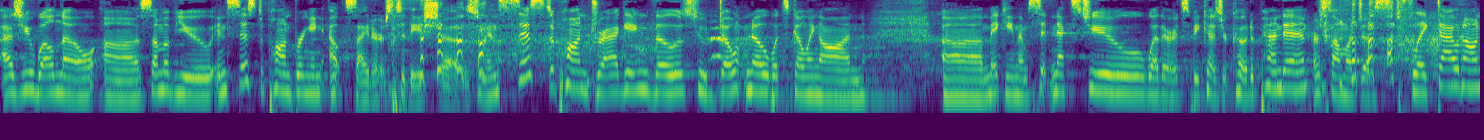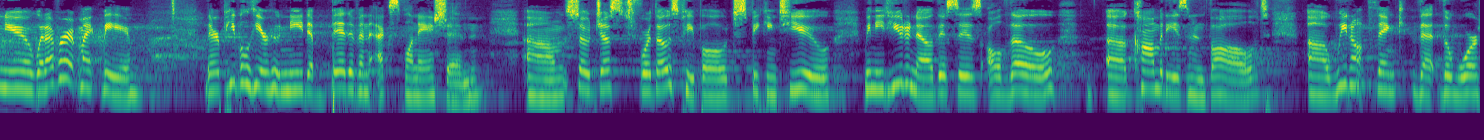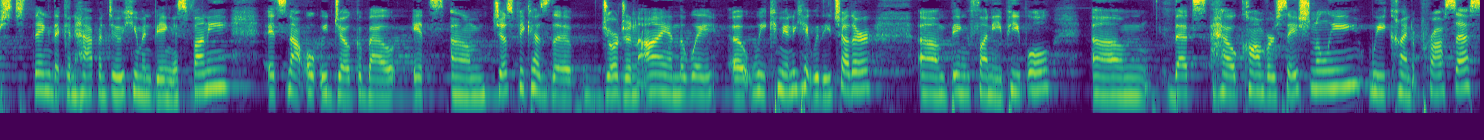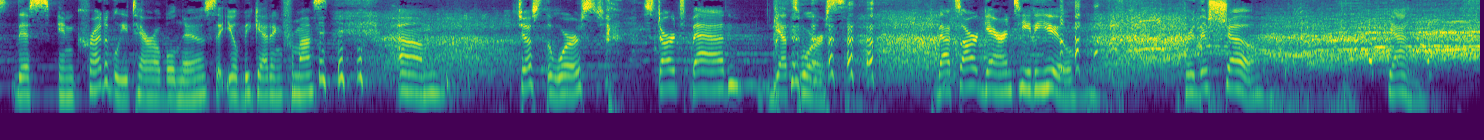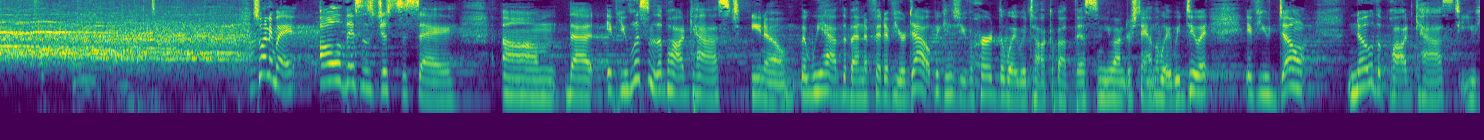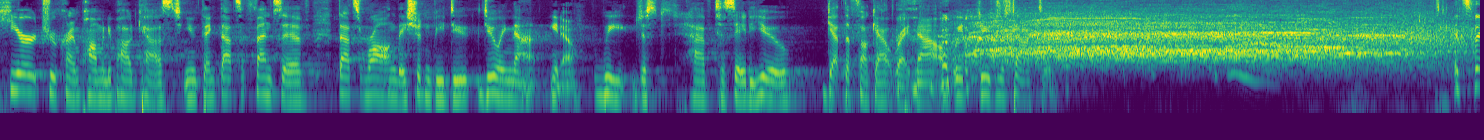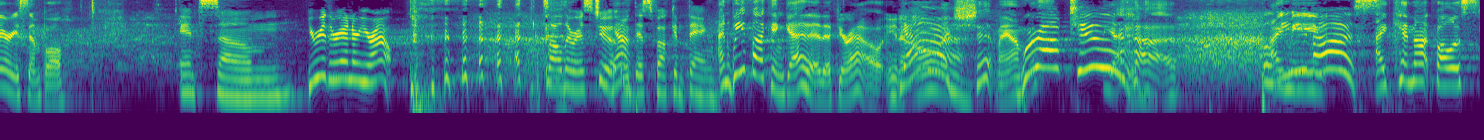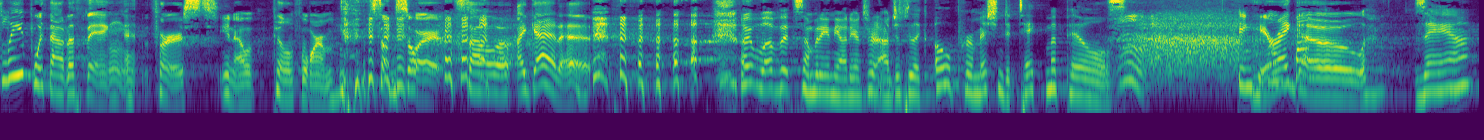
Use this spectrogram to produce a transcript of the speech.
as you well know, uh, some of you insist upon bringing outsiders to these shows. you insist upon dragging those who don't know what's going on, uh, making them sit next to you, whether it's because you're codependent or someone just flaked out on you, whatever it might be. There are people here who need a bit of an explanation. Um, so just for those people, speaking to you, we need you to know this is, although uh, comedy is involved, uh, we don't think that the worst thing that can happen to a human being is funny. It's not what we joke about. It's um, just because the Georgia and I and the way uh, we communicate with each other, um, being funny people, um, that's how conversationally we kind of process this incredibly terrible news that you'll be getting from us. um, just the worst. Starts bad, gets worse. That's our guarantee to you for this show. Yeah. So anyway, all of this is just to say um, that if you listen to the podcast, you know that we have the benefit of your doubt because you've heard the way we talk about this and you understand the way we do it. If you don't know the podcast, you hear True Crime Comedy Podcast, you think that's offensive, that's wrong, they shouldn't be do- doing that. You know, we just have to say to you, get the fuck out right now. we do just have to. It's very simple. It's um, you're either in or you're out. That's all there is to it Yeah. with this fucking thing. And we fucking get it if you're out, you know? Yeah. Like, shit, man. We're out too. Yeah. Believe I mean, us. I cannot fall asleep without a thing first, you know, pill form of some sort. So I get it. I love that somebody in the audience right now just be like, "Oh, permission to take my pills." Bing, Here I go. Zan,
